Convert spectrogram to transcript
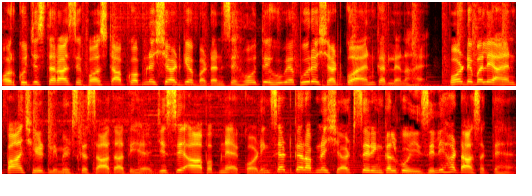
और कुछ इस तरह से फ़र्स्ट आपको अपने शर्ट के बटन से होते हुए पूरे शर्ट को आयन कर लेना है। पोर्टेबल आयन पाँच हीट लिमिट्स के साथ आती है, जिससे आप अपने अकॉर्डिंग सेट कर अपने शर्ट से रिंकल को इजीली हटा सकते हैं।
